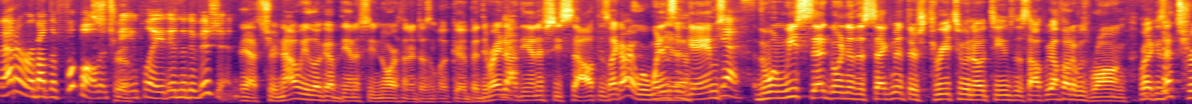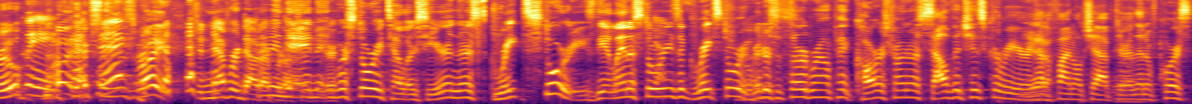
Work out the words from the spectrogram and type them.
better about the football that's being played in the division. Yeah, it's true. Now we look up the NFC North and it doesn't look good. But right now, the NFC South is like, all right, we're winning some games. Yes. The one we said going to this segment, there's three 2 0 teams in the South, we all thought it was wrong. We're like, is that true? Wait, no, it actually check? is right. Should never doubt our I mean, production. and, Peter. we're storytellers here, and there's great stories. The Atlanta story is a great story. Ridder's a third round pick. Carr is trying to salvage his career and have a final chapter. And then, of course,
